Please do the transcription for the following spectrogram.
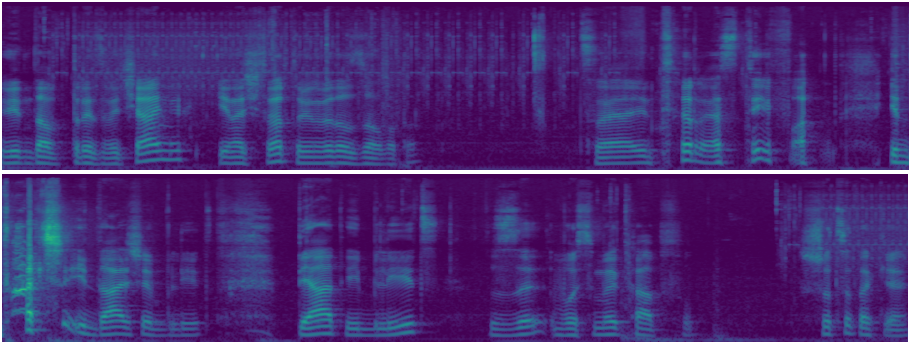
Він дав три звичайних, і на четверту він видав золото. Це інтересний факт. І далі, і далі Бліц. П'ятий Бліц з восьми капсул. Що це таке?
